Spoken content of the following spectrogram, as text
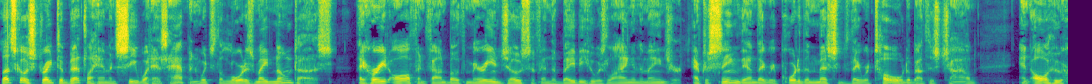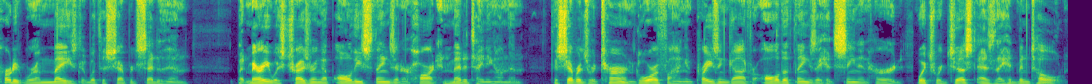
Let's go straight to Bethlehem and see what has happened, which the Lord has made known to us. They hurried off and found both Mary and Joseph and the baby who was lying in the manger. After seeing them, they reported the message they were told about this child, and all who heard it were amazed at what the shepherds said to them. But Mary was treasuring up all these things in her heart and meditating on them. The shepherds returned, glorifying and praising God for all the things they had seen and heard, which were just as they had been told.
